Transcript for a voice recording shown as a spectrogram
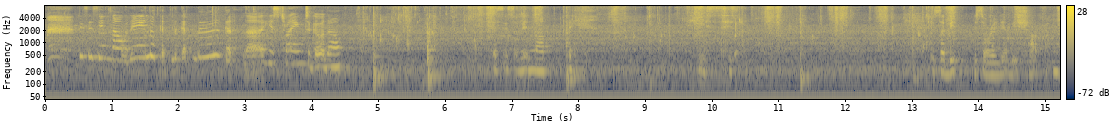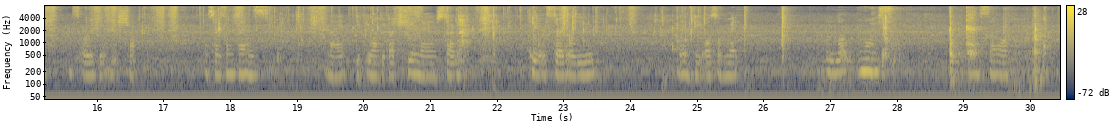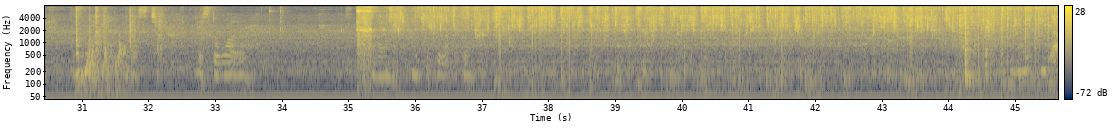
This is him now. Look at, look at, look at. Uh, he's trying to go down. This is a bit not he's, he's it's a bit it's already a bit sharp. Mm. It's already a bit sharp. That's why sometimes like if you want to touch him and you start he will startle you then he also make a loud noise. And so just just the water nagpipila ito. Go!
